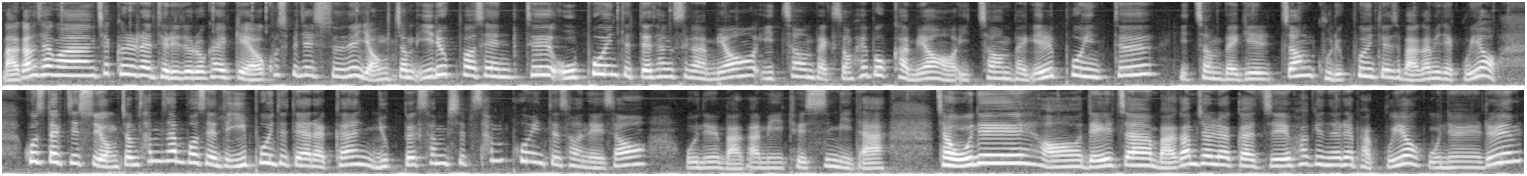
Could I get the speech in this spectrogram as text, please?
마감 상황 체크를 해드리도록 할게요. 코스피 지수는 0.26% 5포인트대 상승하며 2100선 회복하며 2101포인트, 2101.96포인트에서 마감이 됐고요. 코스닥 지수 0.33% 2포인트대 하락한 633포인트 선에서 오늘 마감이 됐습니다. 자, 오늘 어, 내일장 마감 전략까지 확인을 해봤고요. 오늘은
